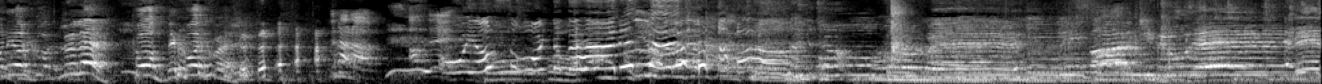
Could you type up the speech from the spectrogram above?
Har ni hört Jorge? Lulle! Kom, det är Jorge! Jag har saknat det här! Det är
